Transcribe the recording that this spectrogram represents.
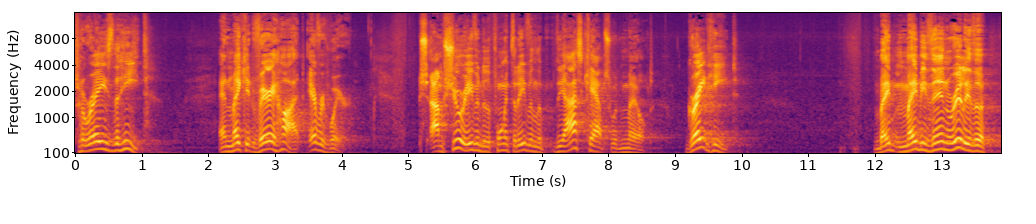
to raise the heat and make it very hot everywhere. I'm sure, even to the point that even the, the ice caps would melt. Great heat. Maybe, maybe then, really, the,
